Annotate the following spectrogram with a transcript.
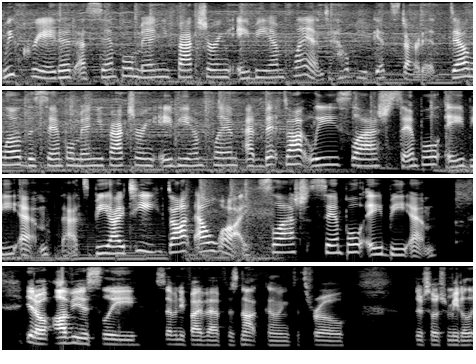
We've created a sample manufacturing ABM plan to help you get started. Download the sample manufacturing ABM plan at bit.ly slash sample ABM. That's bit.ly slash sample ABM. You know, obviously, 75F is not going to throw their social media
